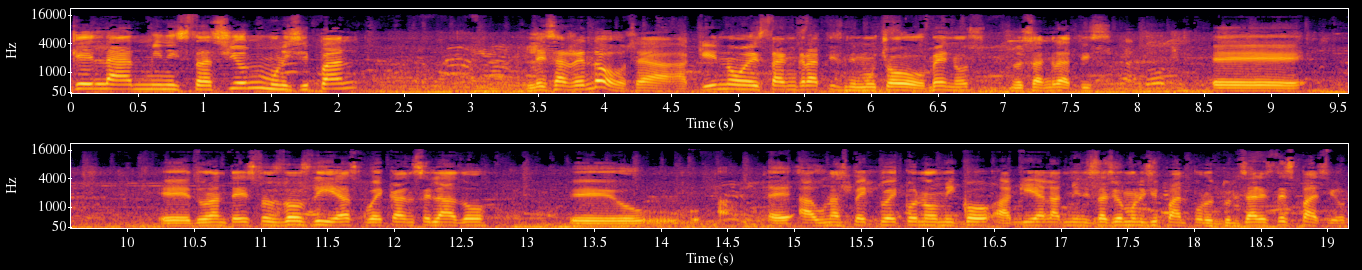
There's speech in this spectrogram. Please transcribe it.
que la administración municipal les arrendó. O sea, aquí no están gratis ni mucho menos, no están gratis. durante estos dos días fue cancelado a un aspecto económico aquí a la administración municipal por utilizar este espacio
